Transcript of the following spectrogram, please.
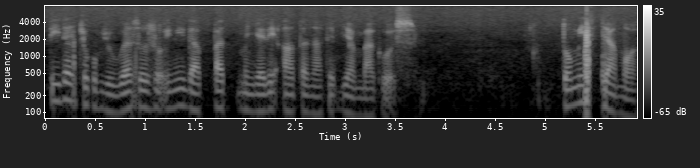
tidak cukup juga, susu ini dapat menjadi alternatif yang bagus. Tumis jamur.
